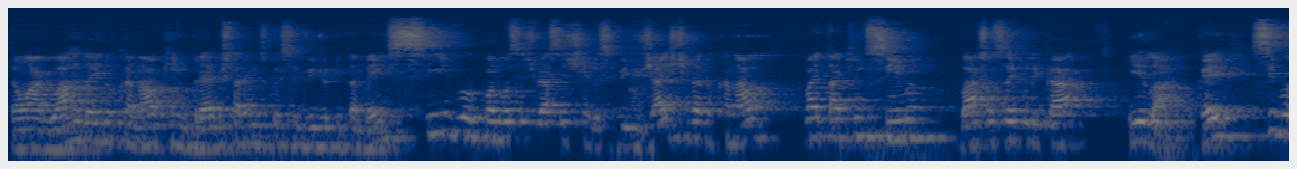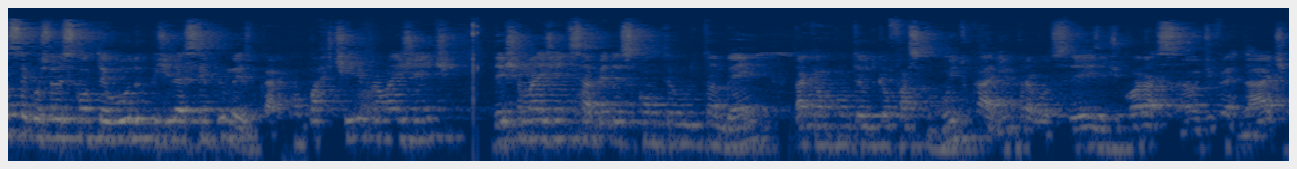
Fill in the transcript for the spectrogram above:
Então aguarda aí no canal que em breve estaremos com esse vídeo aqui também. Se quando você estiver assistindo esse vídeo já estiver no canal, vai estar aqui em cima, basta você clicar e ir lá, ok? Se você gostou desse conteúdo, o pedido é sempre o mesmo, cara. Compartilhe para mais gente, deixa mais gente saber desse conteúdo também, tá? Que é um conteúdo que eu faço com muito carinho para vocês, de coração, de verdade.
